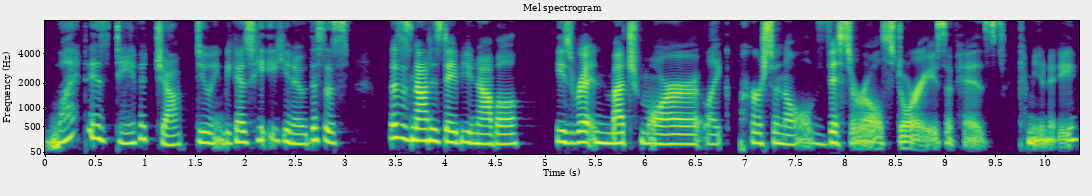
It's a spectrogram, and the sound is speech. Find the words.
what is David Diop doing?" Because he you know, this is this is not his debut novel. He's written much more like personal, visceral stories of his community.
